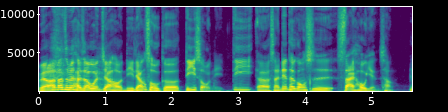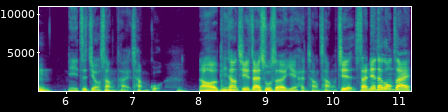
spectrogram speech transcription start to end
没有啊。那这边还是要问嘉豪，你两首歌，第一首你第一呃《闪电特工》是赛后演唱，嗯，你自己有上台唱过，嗯然后平常其实，在宿舍也很常唱。其实《闪电特工》在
